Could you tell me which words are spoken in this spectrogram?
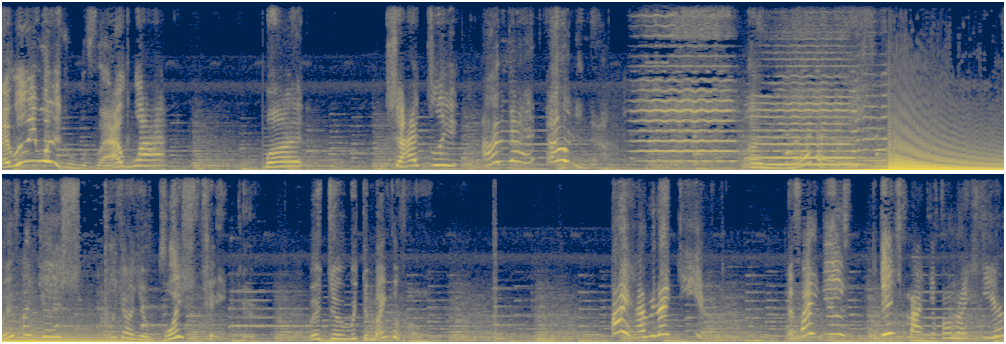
I really wanted to lab rat, but sadly, I'm not old enough. Unless, what if I just put on a voice changer with the with the microphone? I have an idea. If I use this microphone right here,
